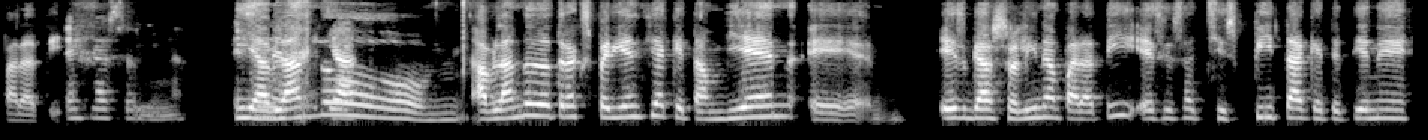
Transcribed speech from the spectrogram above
para ti. Es gasolina. Y hablando, hablando de otra experiencia que también eh, es gasolina para ti, es esa chispita que te tiene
